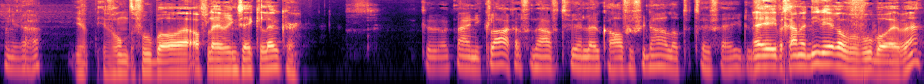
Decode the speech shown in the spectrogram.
Ja. je, je vond de voetbalaflevering zeker leuker. ik uh, mij niet klagen. Vanavond weer een leuke halve finale op de tv. Dus. Nee, we gaan het niet weer over voetbal hebben.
